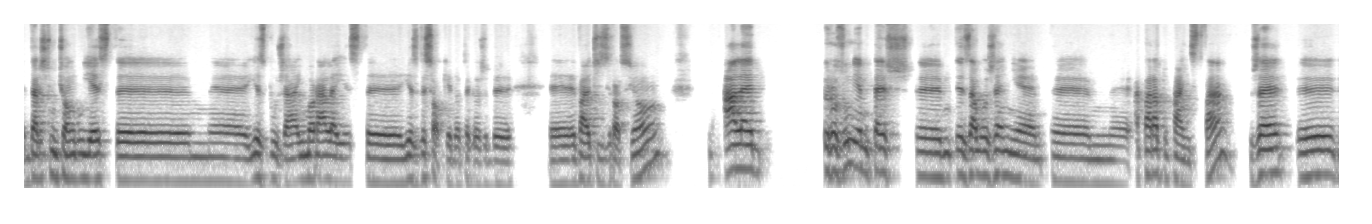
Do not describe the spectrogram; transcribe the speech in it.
w dalszym ciągu jest, y, jest duża i morale jest, jest wysokie do tego, żeby walczyć z Rosją ale rozumiem też założenie aparatu państwa, że y,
